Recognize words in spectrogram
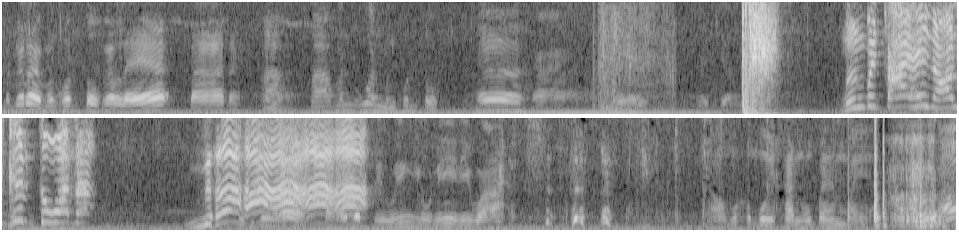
มันก็ได้เหมันคนตกกันแหละปลาน่ะปลาปลามันอ้วนเหมือนคนตก เออไม่เกี่ยวมึงไปตายให้หนอนขึ้นตัวซะปลากระปิวยังอยู่นี่นี่หว่าเอามาขโมยคันผมไปทำไมอะเอา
